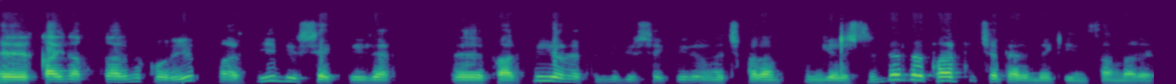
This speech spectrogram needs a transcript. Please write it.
e, kaynaklarını koruyup partiyi bir şekliyle e, parti yönetimini bir şekilde öne çıkaran tutum geliştirdiler ve parti çeperindeki insanları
